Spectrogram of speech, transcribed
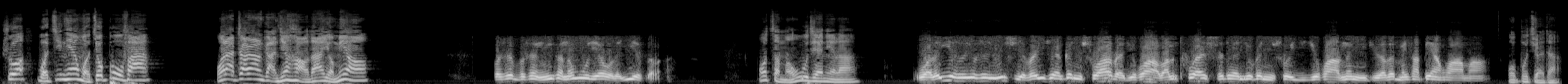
说我今天我就不发，我俩照样感情好的？有没有？不是不是，你可能误解我的意思了。我怎么误解你了？我的意思就是，你媳妇一天跟你说二百句话，完了突然十天就跟你说一句话，那你觉得没啥变化吗？我不觉得，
